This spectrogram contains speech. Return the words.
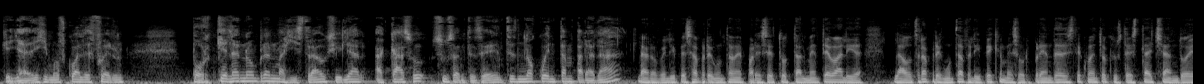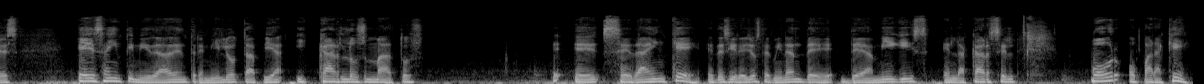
que ya dijimos cuáles fueron, ¿por qué la nombran magistrado auxiliar? ¿Acaso sus antecedentes no cuentan para nada? Claro, Felipe, esa pregunta me parece totalmente válida. La otra pregunta, Felipe, que me sorprende de este cuento que usted está echando es, ¿esa intimidad entre Emilio Tapia y Carlos Matos eh, eh, ¿se da en qué? Es decir, ellos terminan de, de amiguis en la cárcel por o para qué.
